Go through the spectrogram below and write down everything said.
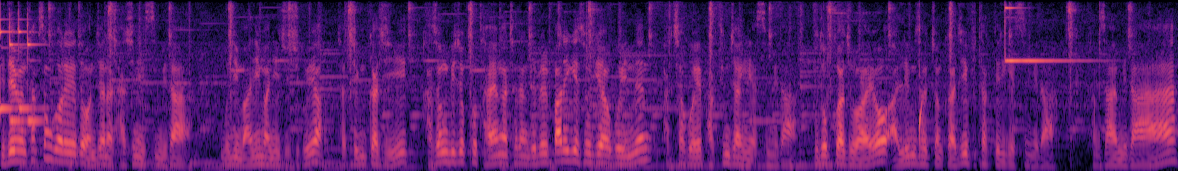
비대면 탁송 거래에도 언제나 자신 있습니다. 문의 많이 많이 주시고요. 자, 지금까지 가성비 좋고 다양한 차량들을 빠르게 소개하고 있는 박차고의 박 팀장이었습니다. 구독과 좋아요, 알림 설정까지 부탁드리겠습니다. 감사합니다.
